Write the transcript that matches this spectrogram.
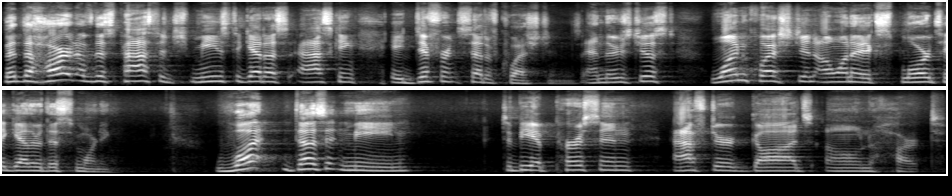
But the heart of this passage means to get us asking a different set of questions. And there's just one question I want to explore together this morning What does it mean to be a person after God's own heart.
